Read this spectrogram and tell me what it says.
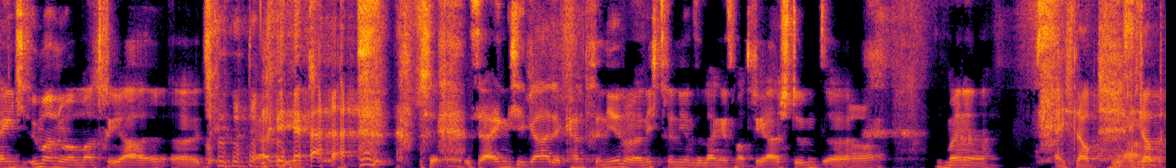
eigentlich immer nur Material. Äh, der, der ist ja eigentlich egal, der kann trainieren oder nicht trainieren, solange das Material stimmt. Äh, ja. Ich meine. Ich glaube, ja. ich glaube.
